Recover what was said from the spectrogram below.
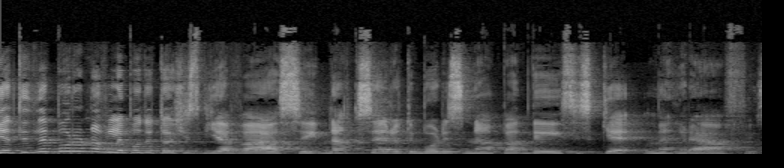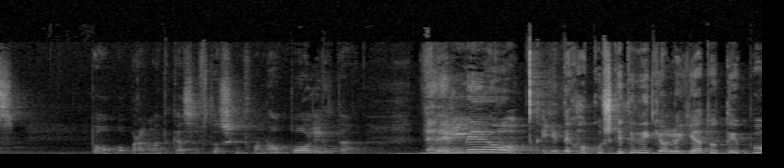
γιατί δεν μπορώ να βλέπω ότι το έχεις διαβάσει, να ξέρω ότι μπορείς να απαντήσεις και με γράφεις. Πω, πω, πραγματικά σε αυτό συμφωνώ απόλυτα. Ε. Δεν λέω, γιατί έχω ακούσει και τη δικαιολογία του τύπου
